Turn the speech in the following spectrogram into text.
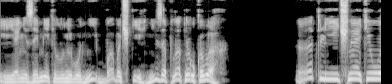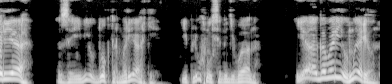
и я не заметил у него ни бабочки, ни заплат на рукавах. «Отличная теория!» — заявил доктор Мариарти и плюхнулся на диван. «Я говорил, Мэрион,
